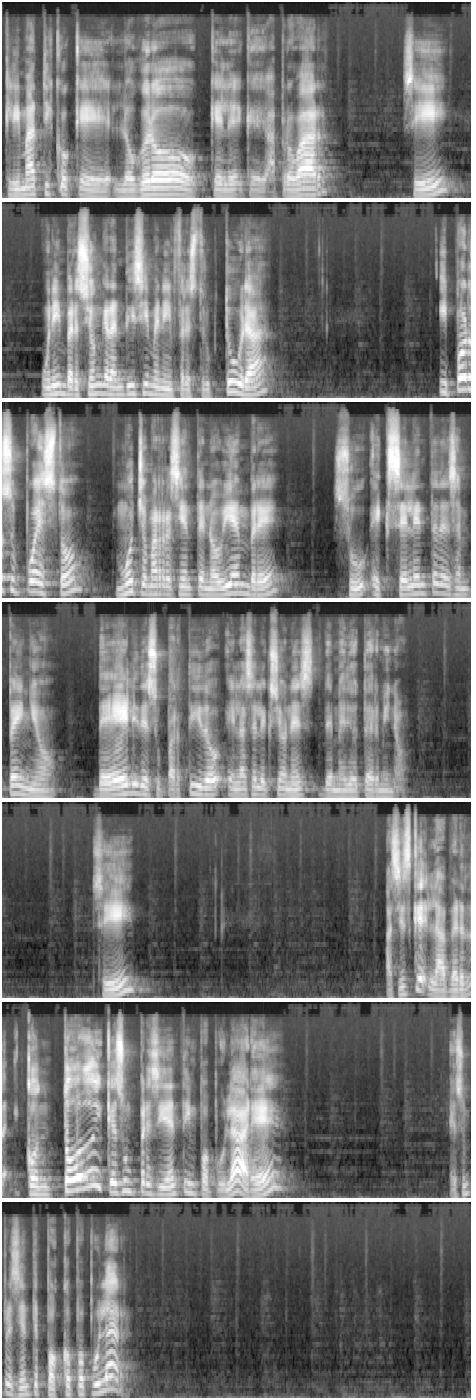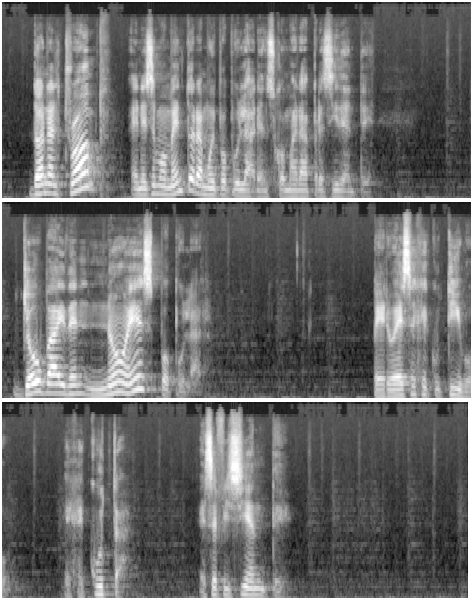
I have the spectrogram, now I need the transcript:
climático que logró que aprobar, ¿sí? una inversión grandísima en infraestructura y por supuesto, mucho más reciente en noviembre, su excelente desempeño de él y de su partido en las elecciones de medio término. ¿Sí? Así es que la verdad, con todo y que es un presidente impopular, ¿eh? Es un presidente poco popular. Donald Trump en ese momento era muy popular en su como era presidente. Joe Biden no es popular, pero es ejecutivo, ejecuta, es eficiente.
